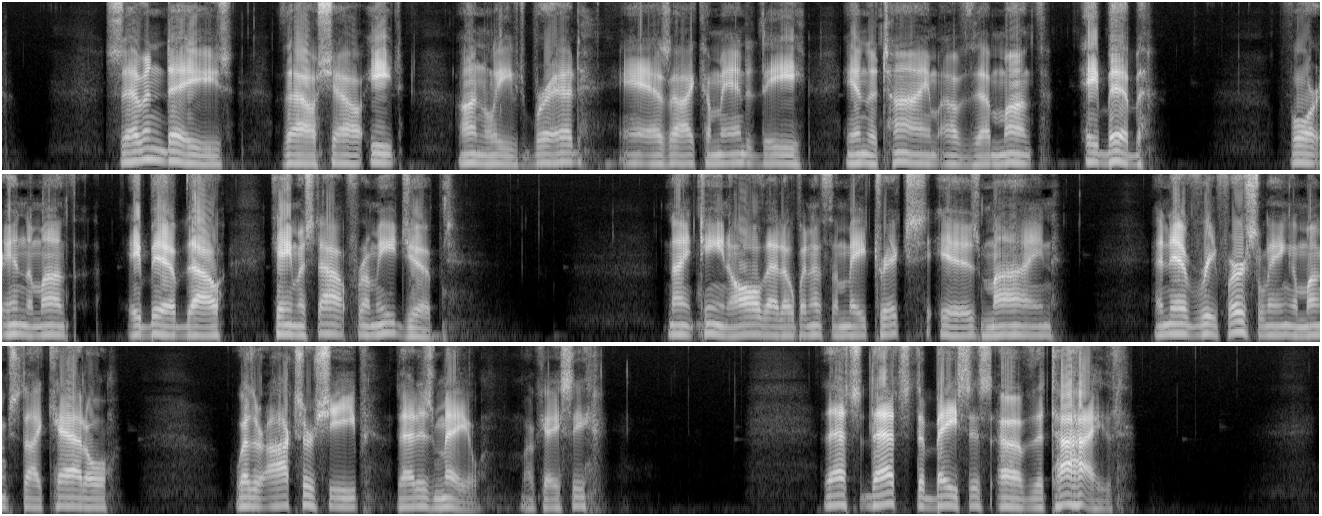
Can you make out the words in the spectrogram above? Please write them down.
Seven days thou shalt eat unleavened bread, as I commanded thee in the time of the month Abib. For in the month Abib thou camest out from Egypt. 19. All that openeth the matrix is mine, and every firstling amongst thy cattle, whether ox or sheep, that is male. Okay, see? That's that's the basis of the tithe.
